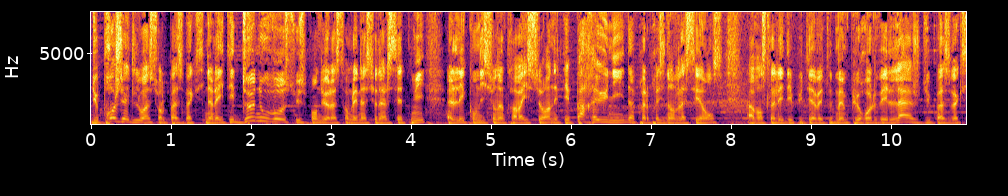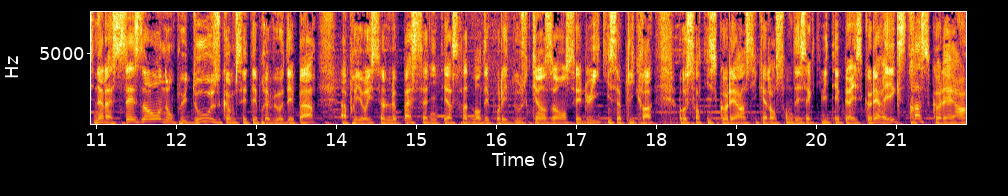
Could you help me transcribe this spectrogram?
du projet de loi sur le passe vaccinal a été de nouveau suspendu à l'Assemblée nationale cette nuit. Les conditions d'un travail serein n'étaient pas réunis d'après le président de la séance. Avant cela, les députés avaient tout de même pu relever l'âge du pass vaccinal à 16 ans, non plus 12 comme c'était prévu au départ. A priori, seul le pass sanitaire sera demandé pour les 12-15 ans. C'est lui qui s'appliquera aux sorties scolaires ainsi qu'à l'ensemble des activités périscolaires et extrascolaires.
